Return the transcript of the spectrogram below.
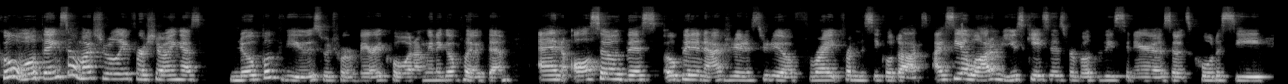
Cool. Well, thanks so much, Julie, for showing us notebook views, which were very cool. And I'm going to go play with them and also this open Azure Data Studio right from the SQL docs. I see a lot of use cases for both of these scenarios, so it's cool to see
